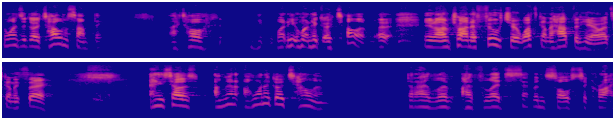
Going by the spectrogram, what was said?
he wants to go tell him something. I told what do you want to go tell him? You know, I'm trying to filter what's going to happen here, what's going to say. And he says, I'm gonna, I want to go tell him that I live, I've led seven souls to Christ.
